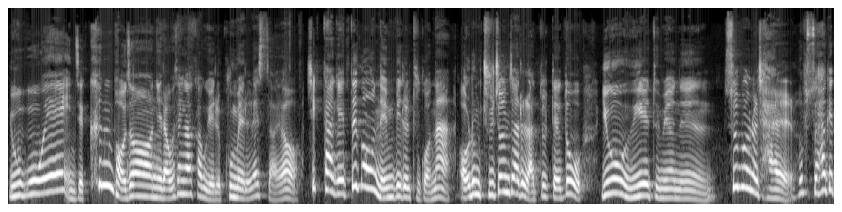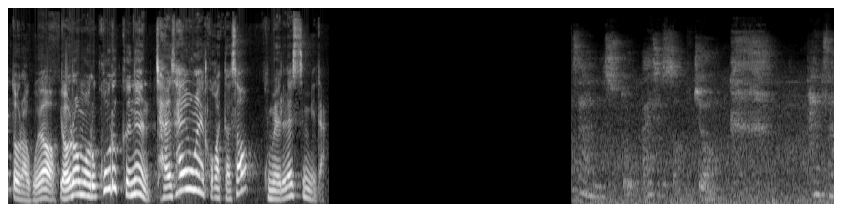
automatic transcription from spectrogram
요거의 이제 큰 버전이라고 생각하고 얘를 구매를 했어요. 식탁에 뜨거운 냄비를 두거나 얼음 주전자를 놔둘 때도 요 위에 두면은 수분을 잘 흡수하겠더라고요. 여러모로 코르크는 잘 사용할 것 같아서 구매를 했습니다. 탄산수도 빠질 수 없죠. 탄산.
